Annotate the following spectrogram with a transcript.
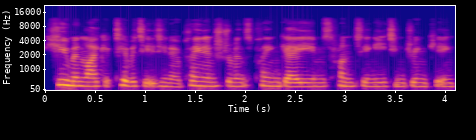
human like activities, you know, playing instruments, playing games, hunting, eating, drinking,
